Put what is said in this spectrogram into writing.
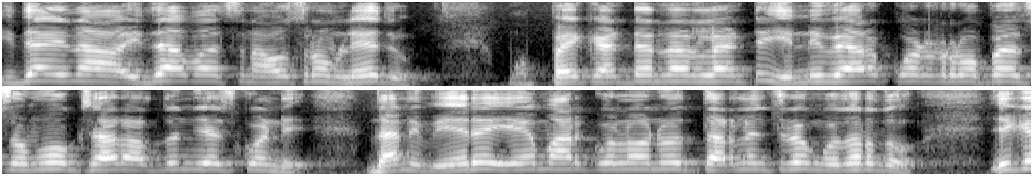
ఇదైనా ఇదవ్వాల్సిన అవసరం లేదు. ముప్పై కంటైనర్లు అంటే ఎన్ని వేల కోట్ల రూపాయల సొమ్ము ఒకసారి అర్థం చేసుకోండి. దాన్ని వేరే ఏ మార్గంలోనూ తరలించడం కుదరదు. ఇక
